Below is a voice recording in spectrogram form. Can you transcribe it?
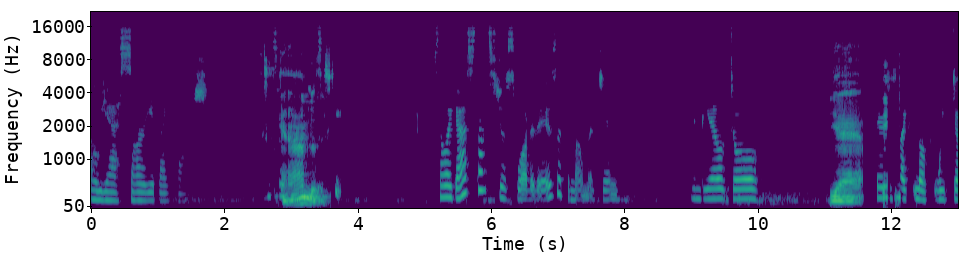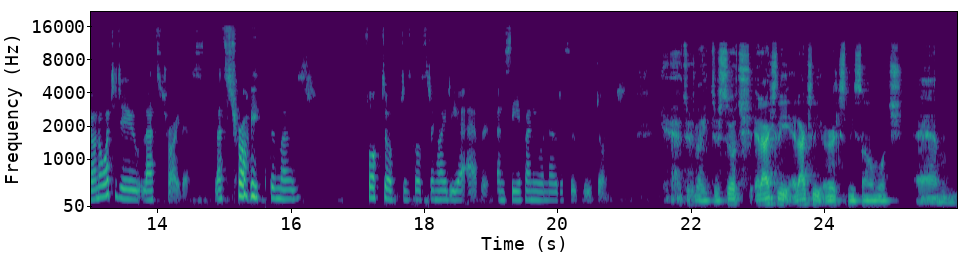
oh yeah, sorry about that. scandalous. So I guess that's just what it is at the moment in in the old Dáil. Yeah, They're just like, look, we don't know what to do. Let's try this. Let's try the most fucked up, disgusting idea ever, and see if anyone notices we've done it. yeah. they're like they're such it actually it actually irks me so much. Um,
